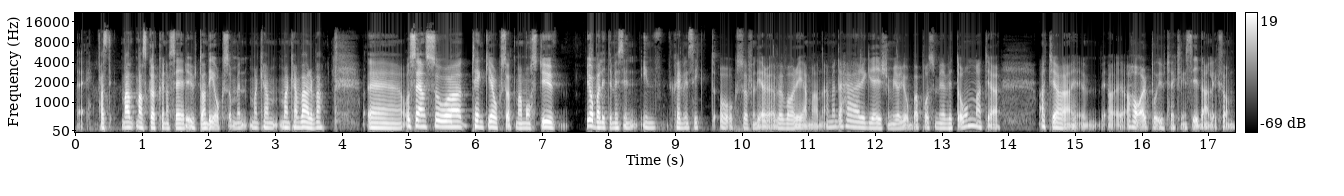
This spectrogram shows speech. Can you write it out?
Nej, fast man, man ska kunna säga det utan det också, men man kan, man kan varva. Uh, och sen så tänker jag också att man måste ju jobba lite med sin in, självinsikt och också fundera över vad det är man, ja, men det här är grejer som jag jobbar på som jag vet om att jag att jag eh, har på utvecklingssidan. Liksom.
